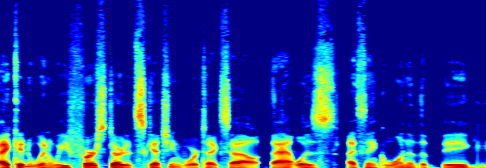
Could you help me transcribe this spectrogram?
I can when we first started sketching Vortex out, that was I think one of the big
